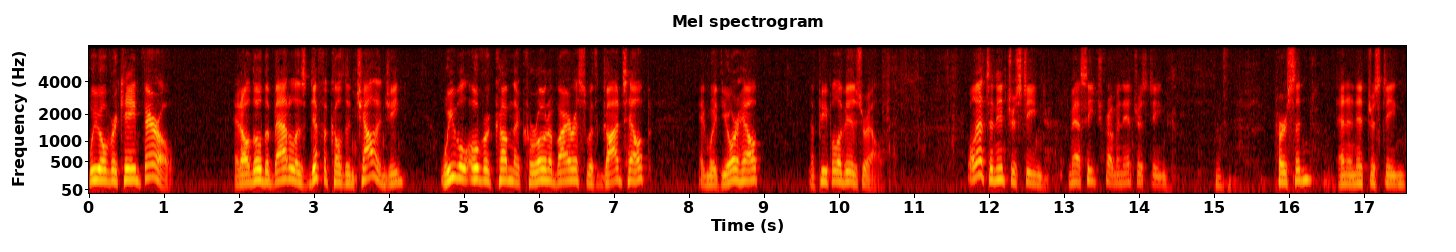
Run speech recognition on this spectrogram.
We overcame Pharaoh. And although the battle is difficult and challenging, we will overcome the coronavirus with God's help and with your help the people of Israel. Well, that's an interesting message from an interesting person and an interesting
